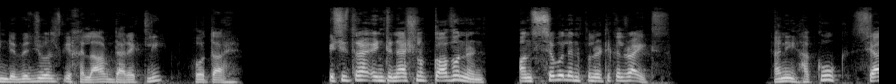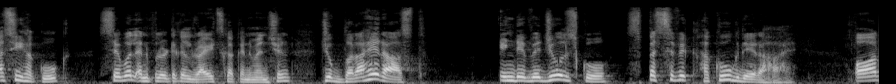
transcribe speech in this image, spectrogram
انڈیویجلس کے خلاف ڈائریکٹلی ہوتا ہے اسی طرح international on civil and political rights یعنی حقوق سیاسی حقوق سول اینڈ پولیٹیکل رائٹس کا کنوینشن جو براہ راست انڈیویجلس کو اسپیسیفک حقوق دے رہا ہے اور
